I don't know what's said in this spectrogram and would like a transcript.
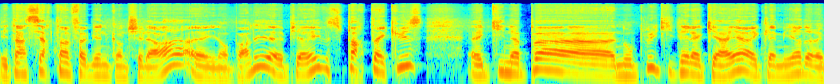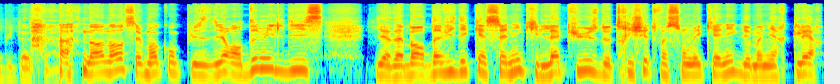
est un certain Fabien Cancellara, euh, il en parlait, euh, Pierre-Yves, Spartacus, euh, qui n'a pas non plus quitté la carrière avec la meilleure des réputations. non, non, c'est moi qu'on puisse dire. En 2010, il y a d'abord David Cassani qui l'accuse de tricher de façon mécanique de manière claire.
